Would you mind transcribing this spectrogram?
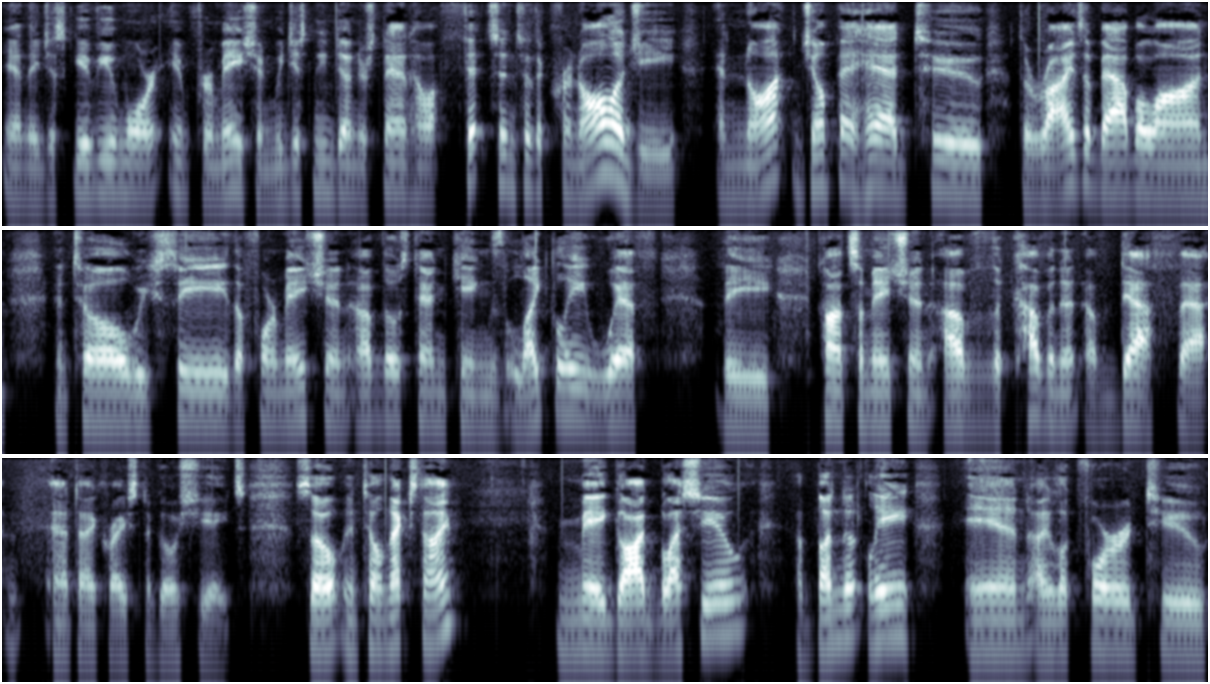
and they just give you more information. We just need to understand how it fits into the chronology and not jump ahead to the rise of Babylon until we see the formation of those 10 kings, likely with the consummation of the covenant of death that Antichrist negotiates. So until next time. May God bless you abundantly. And I look forward to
